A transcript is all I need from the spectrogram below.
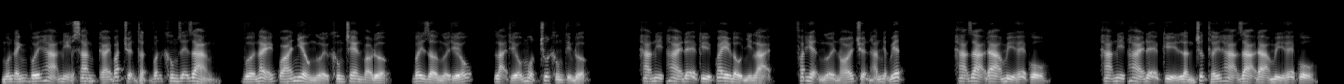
Muốn đánh với hạ nghị san cái bắt chuyện thật vẫn không dễ dàng, vừa nãy quá nhiều người không chen vào được bây giờ người thiếu, lại thiếu một chút không tìm được. Hạ nghị hải đệ kỳ quay đầu nhìn lại, phát hiện người nói chuyện hắn nhận biết. Hạ dạ đạ mỹ hệ cổ. Hạ nghị hải đệ kỳ lần trước thấy hạ dạ đạ mỹ hệ cổ,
